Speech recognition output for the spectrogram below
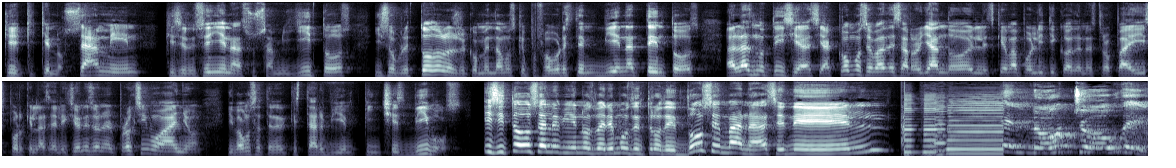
que, que, que nos amen, que se lo enseñen a sus amiguitos y sobre todo les recomendamos que por favor estén bien atentos a las noticias y a cómo se va desarrollando el esquema político de nuestro país porque las elecciones son el próximo año y vamos a tener que estar bien pinches vivos. Y si todo sale bien nos veremos dentro de dos semanas en el... Show de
